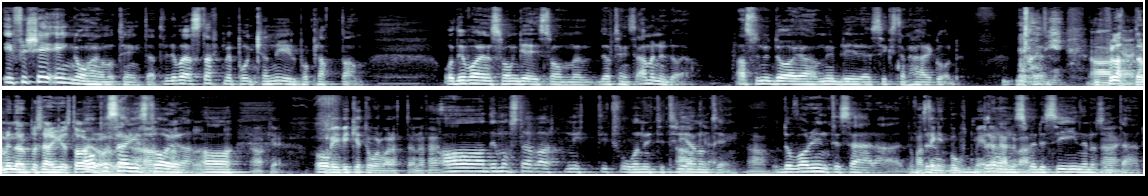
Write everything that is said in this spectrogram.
i och för sig en gång har jag nog tänkt att, för det var jag stack mig på en kanyl på plattan. Och det var en sån grej som, eh, jag tänkte så här, ja men nu dör jag. Alltså nu dör jag, nu blir det Sixten Herrgård. Platta menar du på Sergels torg Ja, på? Sergels torg Ja, ja. ja, ja. Okej. Och- Och vilket år var detta ungefär? Ja, det måste ha varit 92, 93 Ja, okej. någonting. Ja. Då var det inte så här... Då fanns det inget botemedel heller, va? Bromsmediciner och sånt Nej. där.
